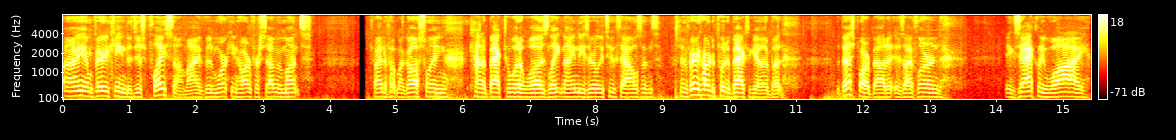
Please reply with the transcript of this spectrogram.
I am very keen to just play some. I've been working hard for seven months trying to put my golf swing kind of back to what it was late 90s early 2000s it's been very hard to put it back together but the best part about it is i've learned exactly why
